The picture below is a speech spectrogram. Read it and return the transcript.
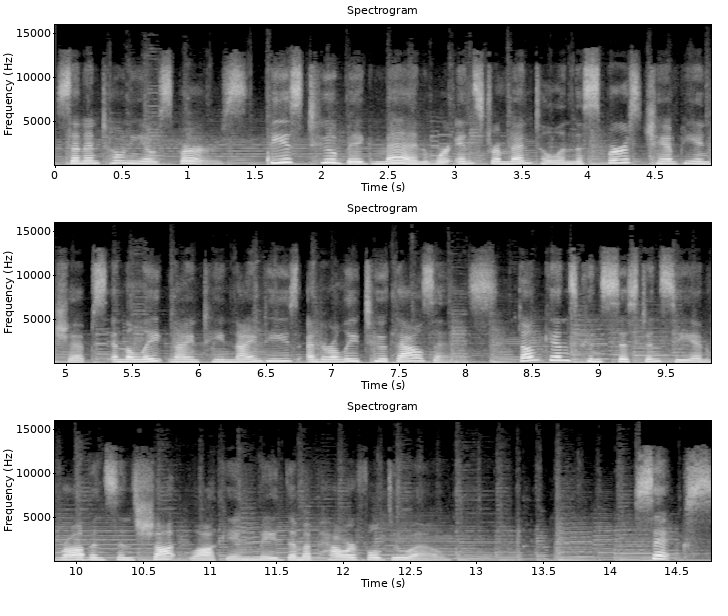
San Antonio Spurs. These two big men were instrumental in the Spurs championships in the late 1990s and early 2000s. Duncan's consistency and Robinson's shot blocking made them a powerful duo. 6.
